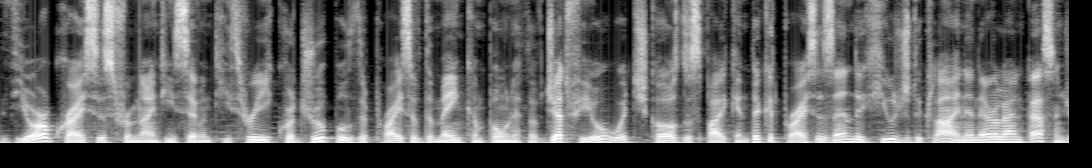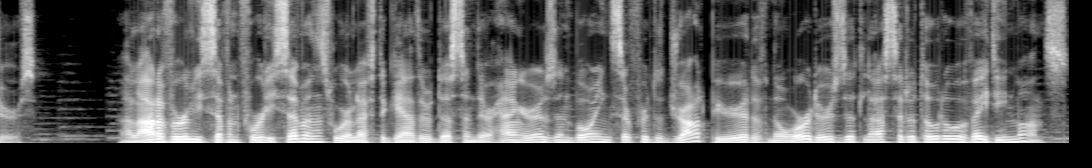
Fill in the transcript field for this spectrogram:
The oil crisis from 1973 quadrupled the price of the main component of jet fuel, which caused a spike in ticket prices and a huge decline in airline passengers. A lot of early 747s were left to gather dust in their hangars, and Boeing suffered a drought period of no orders that lasted a total of 18 months.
